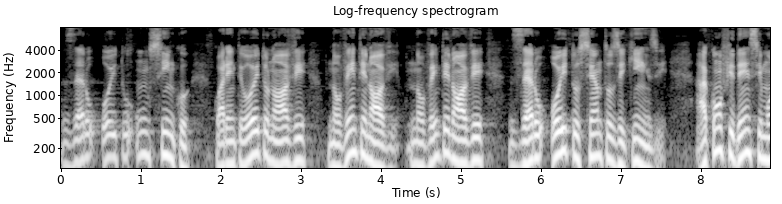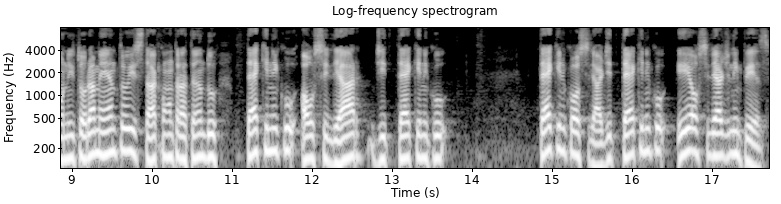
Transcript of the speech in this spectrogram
0815 48 999 99 0815. A Confidência e Monitoramento está contratando técnico auxiliar de técnico técnico auxiliar de técnico e auxiliar de limpeza.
